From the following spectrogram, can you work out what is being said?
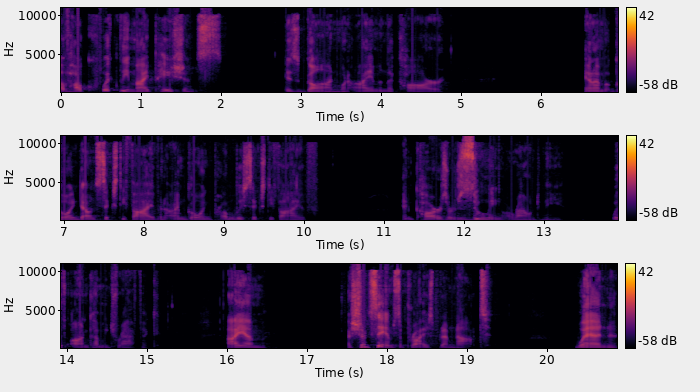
of how quickly my patience is gone when I am in the car and I'm going down 65 and I'm going probably 65 and cars are zooming around me with oncoming traffic. I am, I should say I'm surprised, but I'm not. When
